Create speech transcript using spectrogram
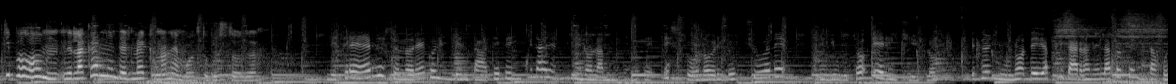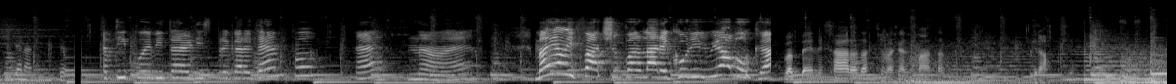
Tipo, mm, la carne del Mac non è molto gustosa. Le tre R sono regole inventate per inquinare meno l'ambiente e sono riduzione, riuso e riciclo, ed ognuno deve applicarla nella propria vita quotidianamente. Tipo evitare di sprecare tempo? Eh? No, eh? Ma io vi faccio parlare con il mio avvocato! Va bene Sara, datti una calmata. Grazie.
